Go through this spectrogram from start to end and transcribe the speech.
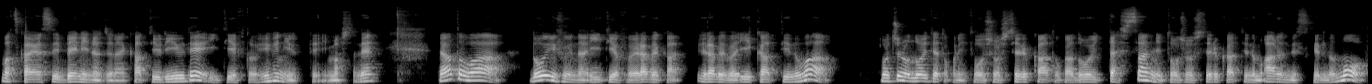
ま、使いやすい便利なんじゃないかっていう理由で ETF というふうに言っていましたね。であとは、どういうふうな ETF を選べか、選べばいいかっていうのは、もちろんどういったところに投資をしているかとか、どういった資産に投資をしているかっていうのもあるんですけれども、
